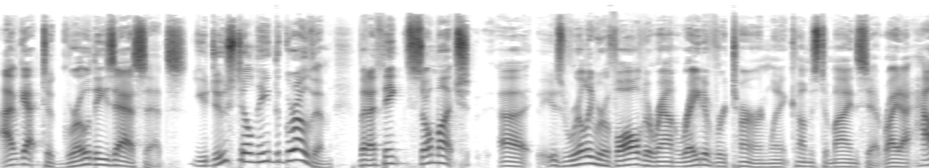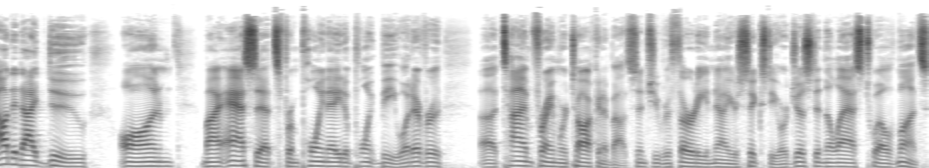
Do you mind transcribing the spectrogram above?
I've got to grow these assets. You do still need to grow them, but I think so much uh, is really revolved around rate of return when it comes to mindset, right? How did I do on my assets from point A to point B, whatever uh, time frame we're talking about, since you were 30 and now you're 60, or just in the last 12 months?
